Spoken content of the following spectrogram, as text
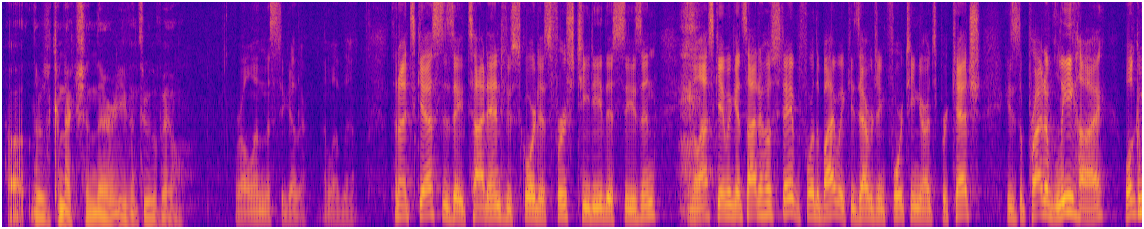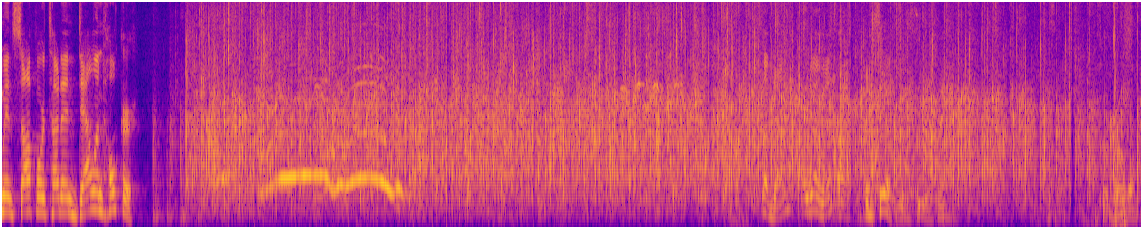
uh, there's a connection there even through the veil. We're all in this together. I love that. Tonight's guest is a tight end who scored his first TD this season. In the last game against Idaho State before the bye week, he's averaging 14 yards per catch. He's the pride of Lehi. Welcome in sophomore tight end Dallin Holker. What's up, Dallin? How you doing, man? Good to see you. Good to see you.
